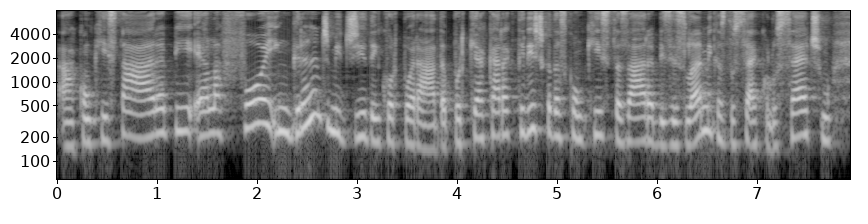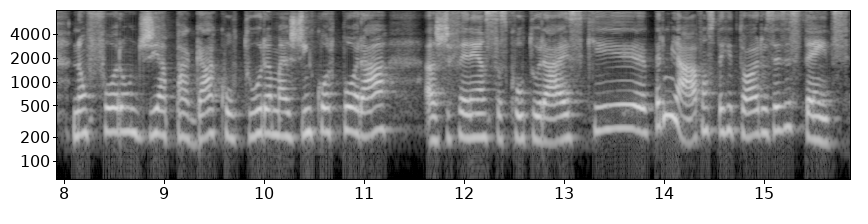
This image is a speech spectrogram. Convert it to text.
à conquista árabe, ela foi em grande medida incorporada, porque a característica das conquistas árabes islâmicas do século VII não foram de apagar a cultura, mas de incorporar as diferenças culturais que permeavam os territórios existentes.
